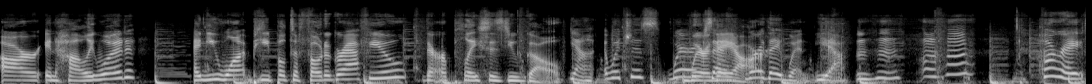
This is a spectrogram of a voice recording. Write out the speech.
are in Hollywood and you want people to photograph you, there are places you go. yeah, which is where Where they are. where they win. Yeah. Mm-hmm. Mm-hmm. All right.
